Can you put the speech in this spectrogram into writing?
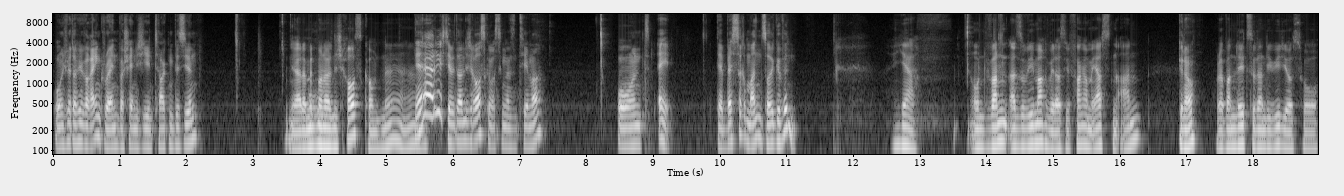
Und ich werde auf jeden Fall reingrinden, wahrscheinlich jeden Tag ein bisschen. Ja, damit man halt nicht rauskommt, ne? Ja, ja richtig, damit man nicht rauskommt aus dem ganzen Thema. Und ey, der bessere Mann soll gewinnen. Ja. Und wann, also wie machen wir das? Wir fangen am 1. an. Genau. Oder wann lädst du dann die Videos hoch?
